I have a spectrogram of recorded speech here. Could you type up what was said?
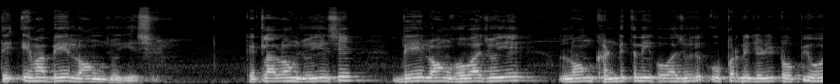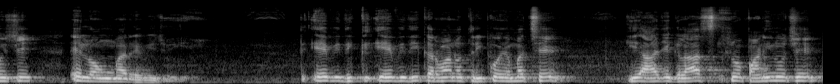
તે એમાં બે લોંગ જોઈએ છે. કેટલા લોંગ જોઈએ છે? બે લોંગ હોવા જોઈએ, લોંગ ખંડિત નહીં હોવા જોઈએ, ઉપરની જેની ટોપી હોય છે, એ લોંગમાં રહેવી જોઈએ. તો એ વિધિ એ વિધિ કરવાનો ત્રીકો એમ જ છે કે આ જે ગ્લાસનો પાણીનો છે,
